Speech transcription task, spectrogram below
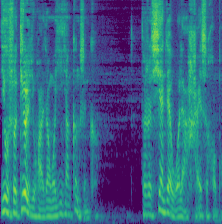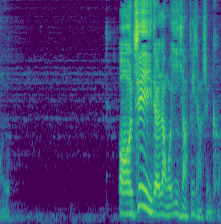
又说第二句话让我印象更深刻。他说现在我俩还是好朋友。哦，这一点让我印象非常深刻。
